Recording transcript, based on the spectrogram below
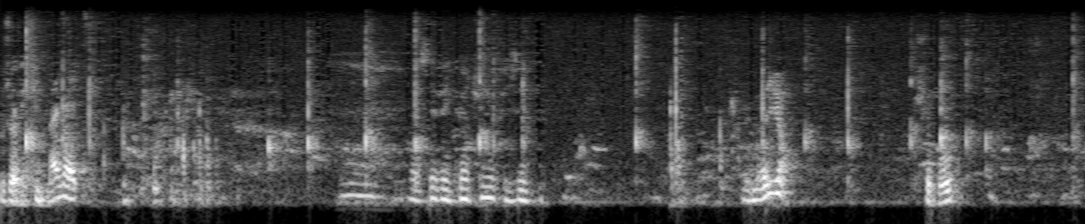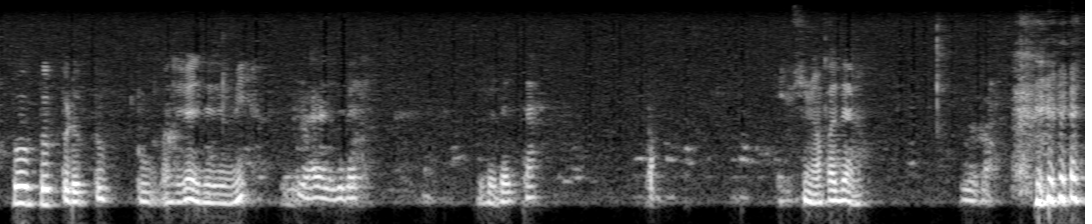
On joue avec une manette. Bah, c'est avec un tunnel physique. Le majeur. Je sais pas. Pou, pou, pou, pou, pou, pou. Ah, déjà, il y a des ennemis. Ouais, des bêtes. Des bêtes. Je me souviens pas d'elle. D'accord.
